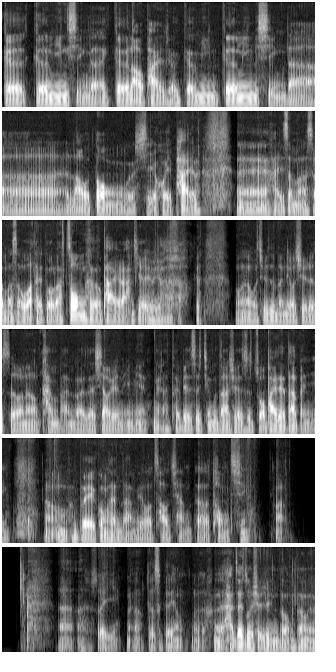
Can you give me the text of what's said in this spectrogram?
革革命型的革劳派就革命革命型的劳动协会派了，呃，还有什么什么什么太多了，综合派啦，就就我我去日本留学的时候，那种看板都还在校园里面，特别是京都大学是左派的大本营，啊，对共产党有超强的同情啊，呃，所以呃各式各样，呃还在做学习运动，当然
